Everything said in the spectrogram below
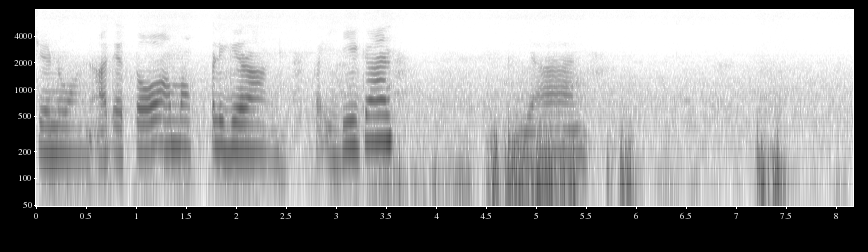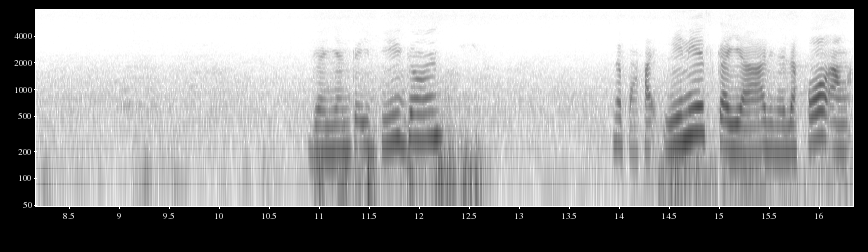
Junwan. At ito ang mga paligiran kaibigan. Yan. Ganyan kaibigan. Napakainit kaya dinala ko ang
